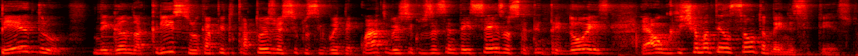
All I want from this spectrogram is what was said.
Pedro, negando a Cristo, no capítulo 14, versículo 54, versículo 66 ao 72, é algo que chama atenção também nesse texto.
